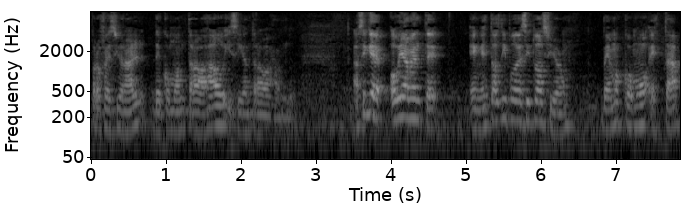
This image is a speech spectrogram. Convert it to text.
profesional de cómo han trabajado y siguen trabajando. Así que obviamente en este tipo de situación vemos cómo está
